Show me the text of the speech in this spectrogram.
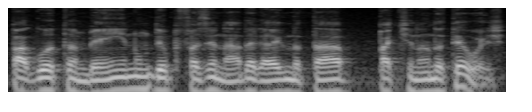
pagou também e não deu pra fazer nada. A galera ainda tá patinando até hoje.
